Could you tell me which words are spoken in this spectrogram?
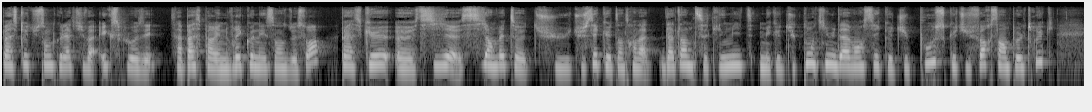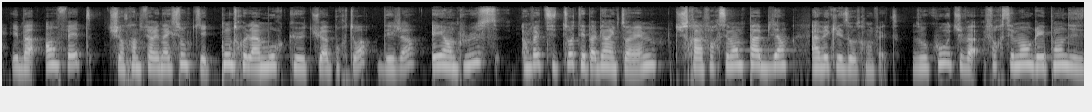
parce que tu sens que là tu vas exploser. Ça passe par une vraie connaissance de soi. Parce que euh, si, si en fait tu, sais que tu es en train d'atteindre cette limite, mais que tu continues d'avancer, que tu pousses, que tu forces un peu le truc, et bah en fait tu es en train de faire une action qui est contre l'amour que tu as pour toi déjà. Et en plus, en fait, si toi t'es pas bien avec toi-même, tu seras forcément pas bien avec les autres en fait. Du coup, tu vas forcément répandre des,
